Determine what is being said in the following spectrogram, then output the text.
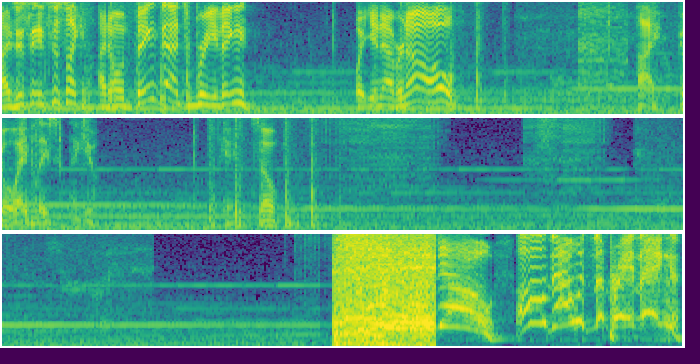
I just, it's just like, I don't think that's breathing. But you never know. Hi, go away, please. Thank you. Okay, so. No! Oh, that was the breathing!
